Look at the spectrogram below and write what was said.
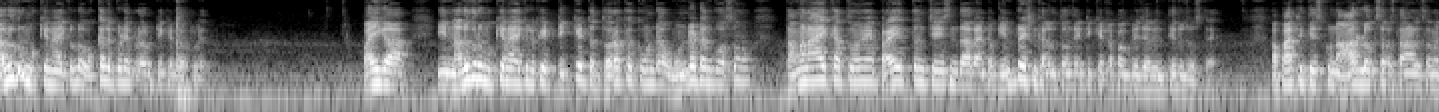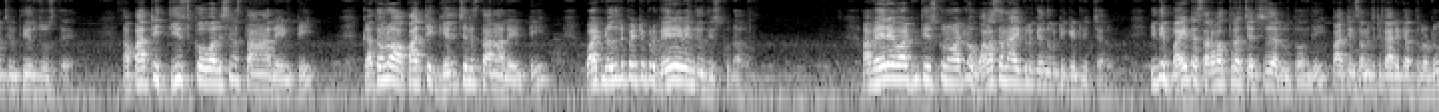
నలుగురు ముఖ్య నాయకుల్లో ఒక్కరికి కూడా ఇప్పుడు టికెట్ దొరకలేదు. పైగా ఈ నలుగురు ముఖ్య నాయకులకి టికెట్ దొరకకుండా ఉండటం కోసం తమ నాయకత్వమే ప్రయత్నం చేసిందా లాంటి ఒక ఇంప్రెషన్ కలుగుతుంది. టికెట్ల పంపిణీ జరిగిన తీరు చూస్తే. ఆ పార్టీ తీసుకున్న ఆరు లోక్సభ స్థానాలకు సంబంధించిన తీరు చూస్తే. ఆ పార్టీ తీసుకోవాల్సిన స్థానాలు ఏంటి గతంలో ఆ పార్టీ గెలిచిన స్థానాలు ఏంటి వాటిని వదిలిపెట్టి ఇప్పుడు వేరే ఎందుకు తీసుకున్నారు? ఆ వేరే వాటిని తీసుకున్న వాటిలో వలస నాయకులకు ఎందుకు టికెట్లు ఇచ్చారు? ఇది బయట సర్వత్రా చర్చ జరుగుతోంది. పార్టీకి సంబంధించిన కార్యకర్తలను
